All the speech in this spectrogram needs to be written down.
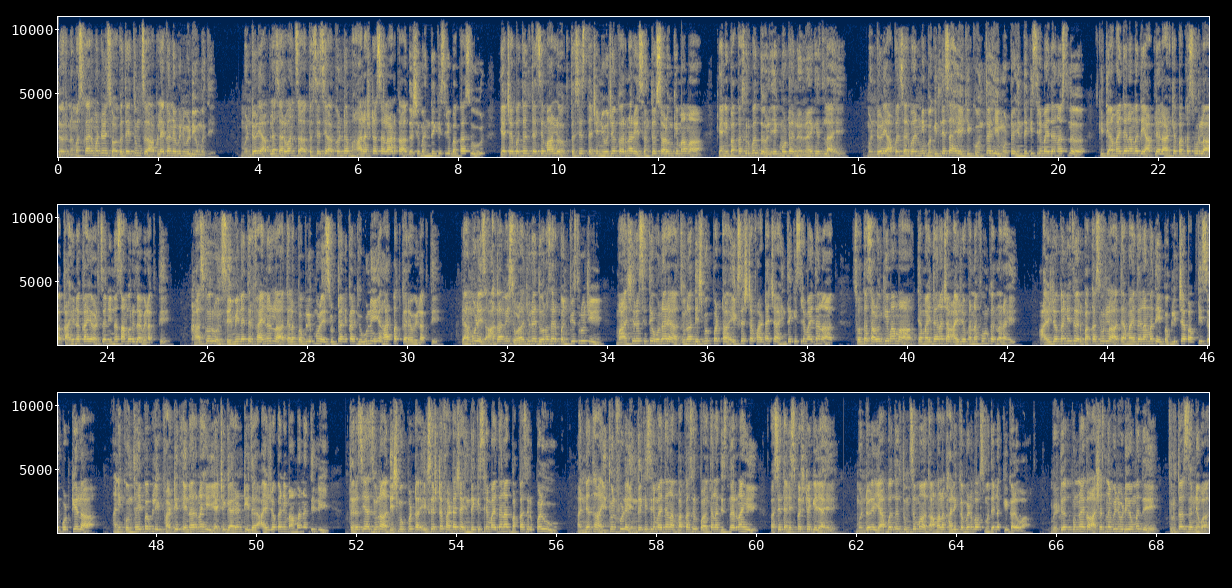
तर नमस्कार मंडळी स्वागत आहे तुमचं आपल्या एका नवीन व्हिडिओमध्ये. मंडळी आपल्या सर्वांचा तसेच या अखंड महाराष्ट्राचा लाडका दशबंदे केसरी बकासूर याच्याबद्दल त्याचे मालक तसेच त्याचे नियोजन करणारे संतोष साळुंके मामा यांनी बकासूरबद्दल एक मोठा निर्णय घेतला आहे. मंडळी आपण सर्वांनी बघितलेच आहे की कोणतंही मोठं हिंद केसरी मैदान असलं की त्या मैदानामध्ये आपल्या लाडक्या बकासूरला काही ना काही अडचणींना सामोरे जावे लागते. खास करून सेमी नाहीतर फायनलला त्याला पब्लिकमुळे सुट्टा निकाल घेऊनही हार पत्करावी लागते. त्यामुळेच आगामी सोळा जुलै दोन हजार पंचवीस रोजी माळशिरस येथे होणाऱ्या जुना देशमुख पट्टा एकसष्ट फाटाच्या हिंद केसरी मैदानात स्वतः साळुंके मामा त्या मैदानाच्या आयोजकांना फोन करणार आहेत. आयोजकांनी जर बकासूरला त्या मैदानामध्ये पब्लिकच्या बाबतीत सपोर्ट केला आणि कोणताही पब्लिक फाटीत येणार नाही याची गॅरंटी जर आयोजकांनी मामांना दिली तरच या जुना देशमुख पट्टा एकसष्ट फाटाच्या हिंद केसरी मैदानात बाकासूर पळू. अन्यथा इथून पुढे हिंद केसरी मैदानात बाकासूर पळताना दिसणार नाही असे त्यांनी स्पष्ट केले आहे. मंडळी याबद्दल तुमचं मत आम्हाला खाली कमेंट बॉक्समध्ये नक्की कळवा. भेटूयात पुन्हा एका अशाच नवीन व्हिडिओमध्ये तुर्तास धन्यवाद.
